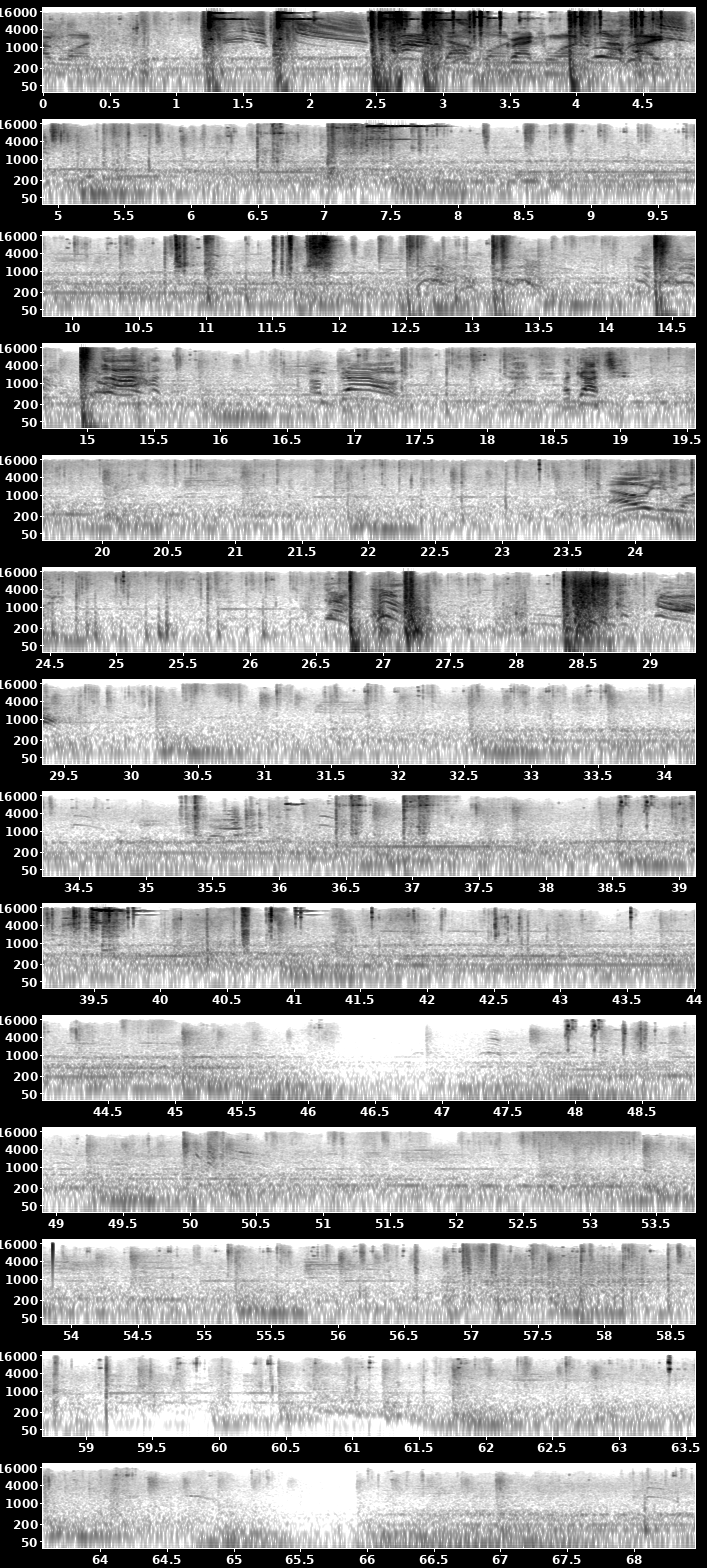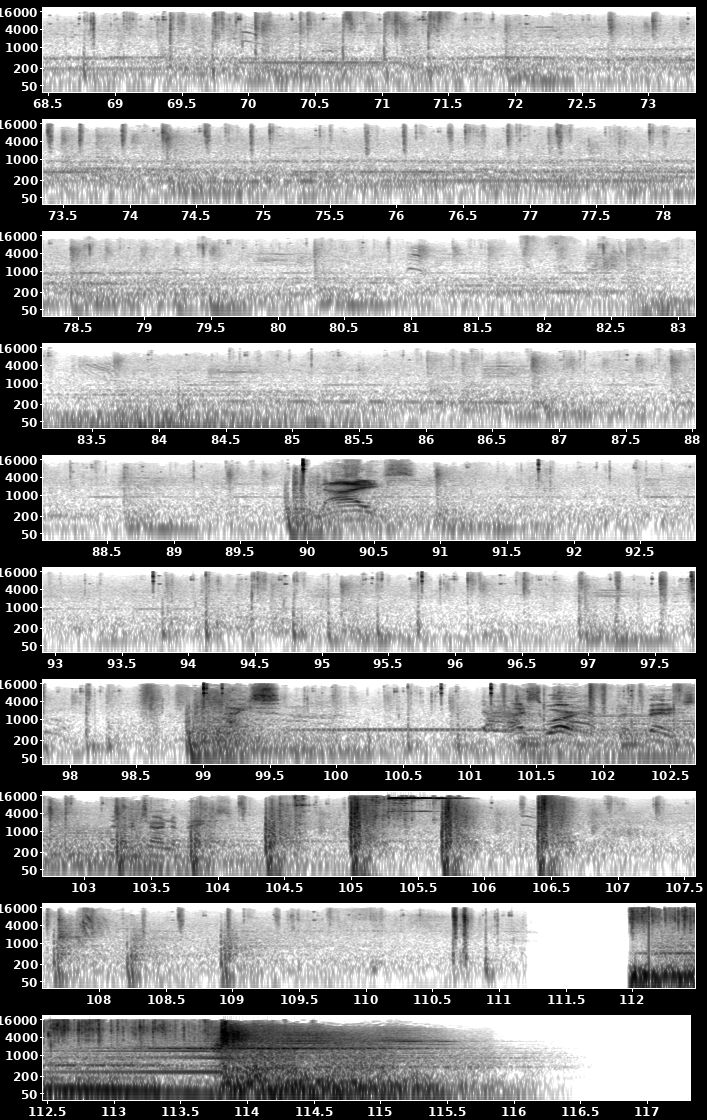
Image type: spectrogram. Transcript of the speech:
Down one. Down one. Scratch one. Nice. I'm down. I got you. I owe you one. Nice. Nice. Nice work. We're finished. Let's return to base.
